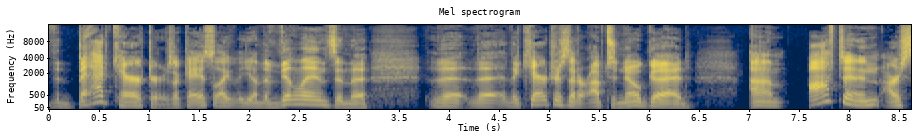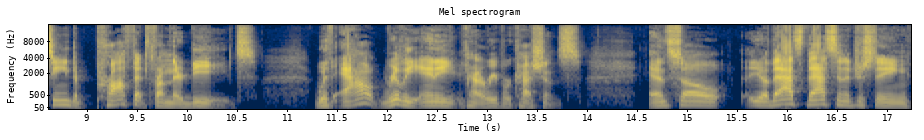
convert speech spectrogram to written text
the bad characters, okay, so like you know the villains and the the the the characters that are up to no good, um, often are seen to profit from their deeds without really any kind of repercussions. And so, you know, that's that's an interesting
